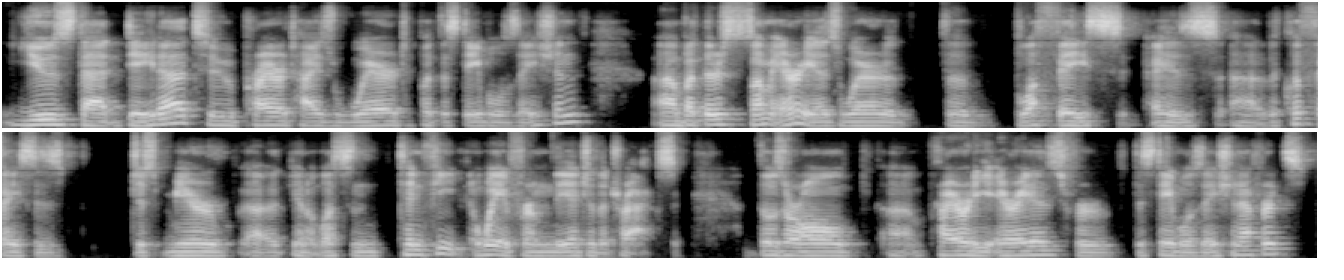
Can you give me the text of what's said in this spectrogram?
used that data to prioritize where to put the stabilization. Uh, but there's some areas where the bluff face is uh, the cliff face is just mere uh, you know less than 10 feet away from the edge of the tracks those are all uh, priority areas for the stabilization efforts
